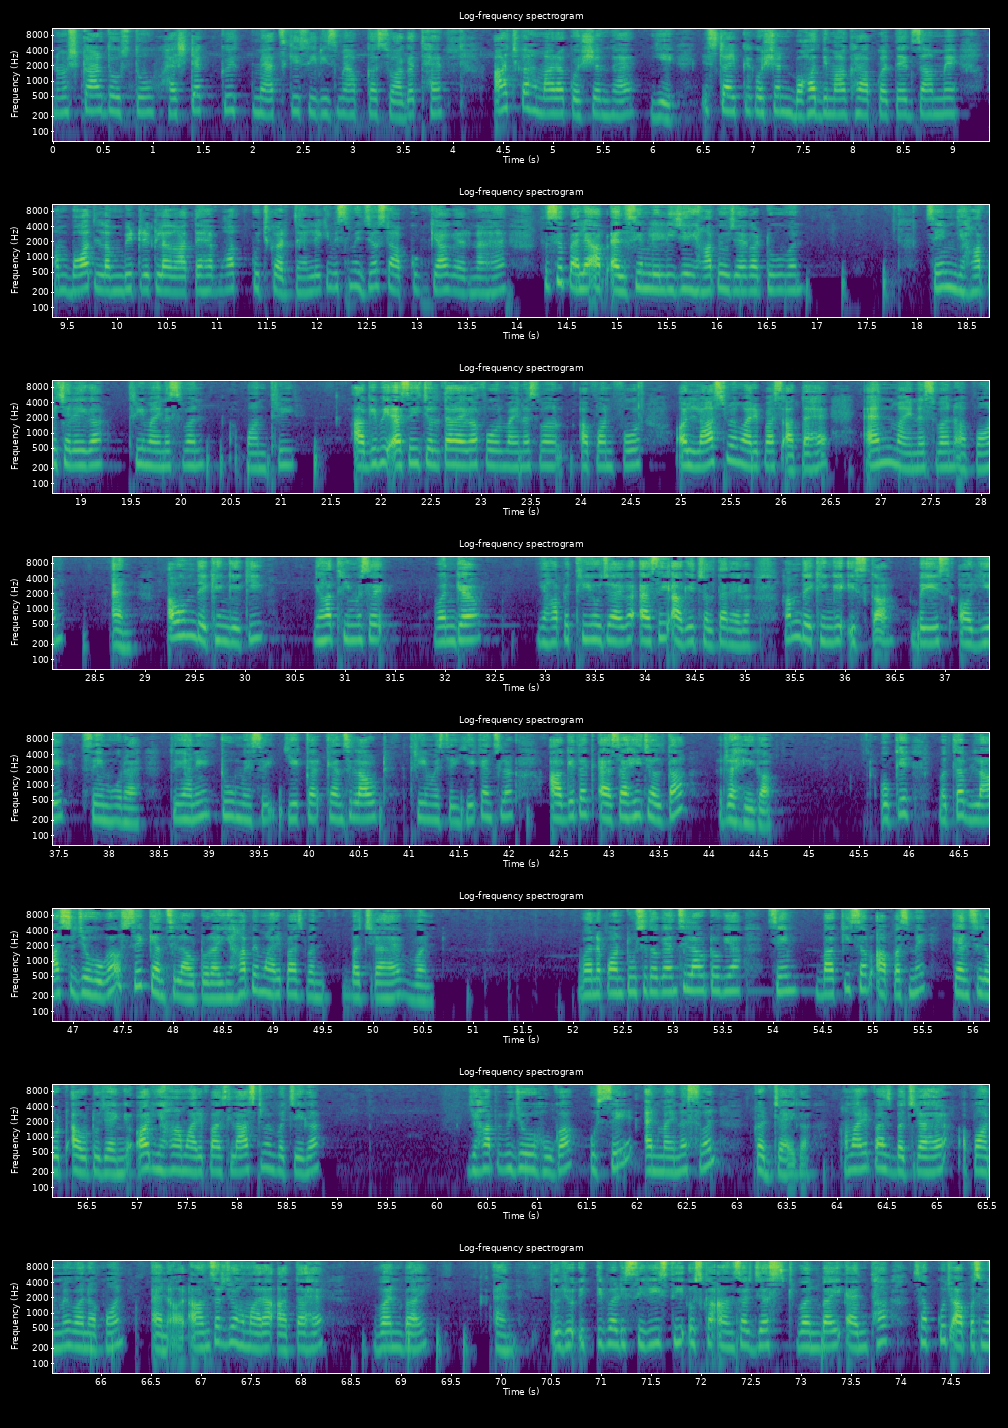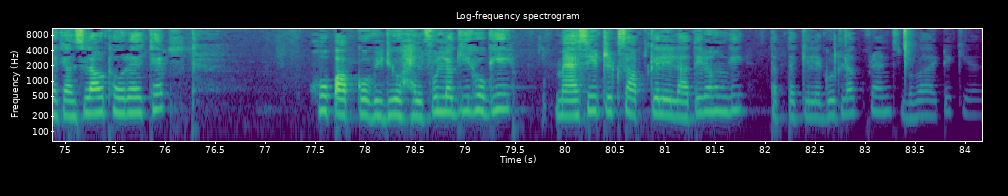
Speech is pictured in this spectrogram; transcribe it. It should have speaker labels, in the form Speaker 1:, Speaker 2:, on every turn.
Speaker 1: नमस्कार दोस्तों hashtag quick maths की सीरीज़ में आपका स्वागत है। आज का हमारा क्वेश्चन है ये। इस टाइप के क्वेश्चन बहुत दिमाग खराब करते हैं एग्ज़ाम में। हम बहुत लंबी ट्रिक लगाते हैं, बहुत कुछ करते हैं, लेकिन इसमें जस्ट आपको क्या करना है? सबसे पहले आप एलसीएम ले लीजिए, यहाँ पे हो जाएगा टू वन सेम यहाँ पे चलेगा three minus one upon three आगे भी ऐसे ही चलता रहेगा four minus one upon four और लास्ट में हमारे पास आता है n minus one upon n अब हम देखेंगे कि यहाँ थ्री में से वन गया, यहाँ पे थ्री हो जाएगा, ऐसे ही आगे चलता रहेगा। हम देखेंगे इसका बेस और ये सेम हो रहा है। तो यानी टू में से ये कैंसिल आउट थ्री में से ये कैंसिल आउट आगे तक ऐसा ही चलता रहेगा। ओके मतलब लास्ट जो होगा उससे कैंसिल आउट हो रहा है। यहाँ पे हमारे पास बच रहा है वन वन अपॉन टू से तो कैंसिल आउट हो गया। सेम बाकी सब आपस में कैंसिल आउट हो जाएँगे। और यहाँ हमारे पास लास्ट में बचेगा यहाँ पे भी जो होगा, उससे एन माइनस वन कट जाएगा। हमारे पास बच रहा है अपॉन में वन अपॉन एन और आंसर जो हमारा आता है वन बाई एन तो जो इतनी बड़ी सीरीज़ थी, उसका answer just one by n था। सब कुछ आपस में कैंसिल आउट हो रहे थे। होप आपको वीडियो हेल्पफुल लगी होगी। मैं ऐसी ट्रिक्स आपके लिए लाती रहूँगी। तब तक के लिए good luck friends bye take care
